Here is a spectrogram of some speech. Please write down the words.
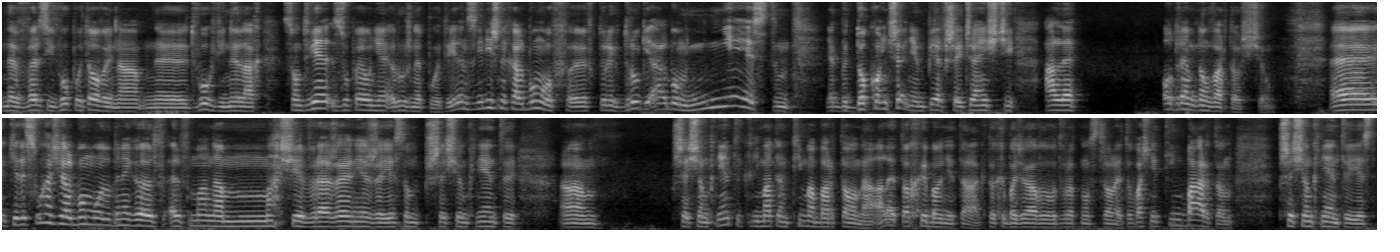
w wersji dwupłytowej na e, dwóch winylach. Są dwie zupełnie różne płyty. Jeden z nielicznych albumów, e, w których drugi album nie jest m, jakby dokończeniem pierwszej części, ale odrębną wartością. E, Kiedy słucha się albumu Daniego Elf Elfmana, ma się wrażenie, że jest on przesiąknięty, um, przesiąknięty klimatem Tima Bartona, ale to chyba nie tak, to chyba działa w odwrotną stronę. To właśnie Tim Barton przesiąknięty jest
